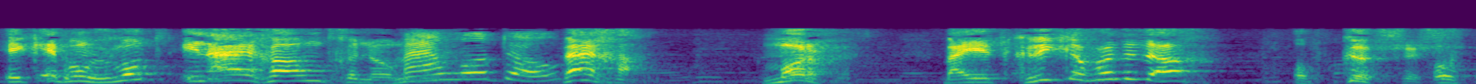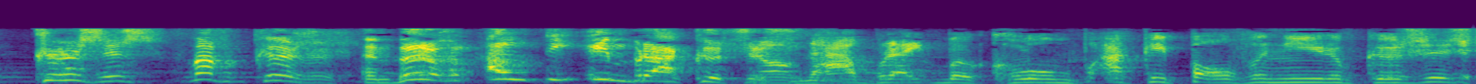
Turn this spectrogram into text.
Ik heb ons lot in eigen hand genomen. Mijn lotto. Wij gaan morgen bij het krieken van de dag op cursus. Op cursus? Wat voor cursus? Een burger anti-inbraakcursus. Nou, breek me klomp, Akkie Palvenier op cursus.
